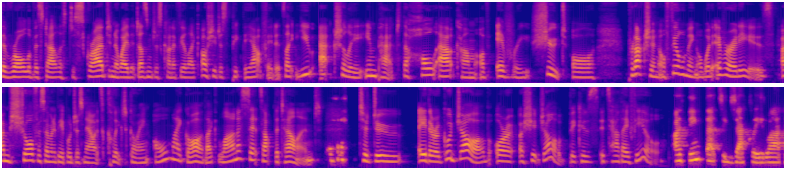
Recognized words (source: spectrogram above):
the role of a stylist described in a way that doesn't just kind of feel like, oh, she just picked the outfit. It's like you actually impact the whole outcome of every shoot or production or filming or whatever it is, I'm sure for so many people just now it's clicked going, oh my God, like Lana sets up the talent to do either a good job or a, a, shit job because it's how they feel. I think that's exactly like,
